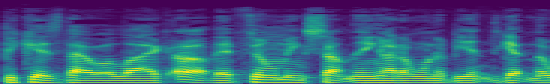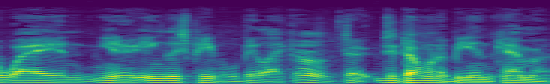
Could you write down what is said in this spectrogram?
because they were like, oh, they're filming something. I don't want to be get in the way. And, you know, English people would be like, oh, don't, don't want to be in camera.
